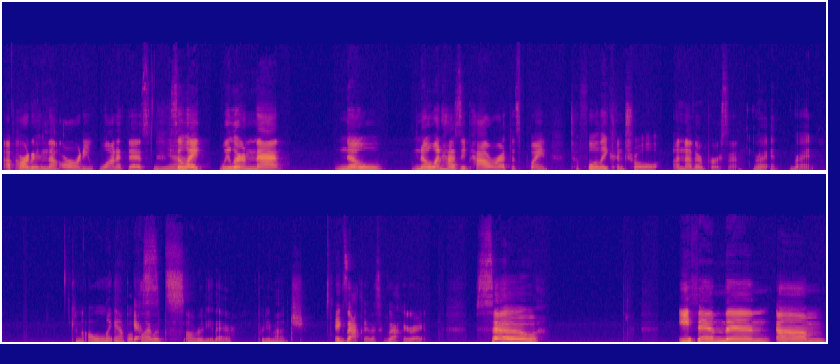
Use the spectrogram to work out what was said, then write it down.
a part of him that already wanted this Yeah. so like we learned that no no one has the power at this point to fully control another person Right, right. Can only amplify Yes. what's already there, pretty much. Exactly. That's exactly right. So Ethan then um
